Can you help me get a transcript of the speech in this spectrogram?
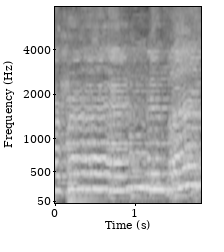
And and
